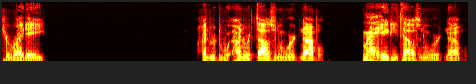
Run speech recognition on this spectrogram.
to write a 100 100,000 word novel, an Right. 80,000 word novel.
